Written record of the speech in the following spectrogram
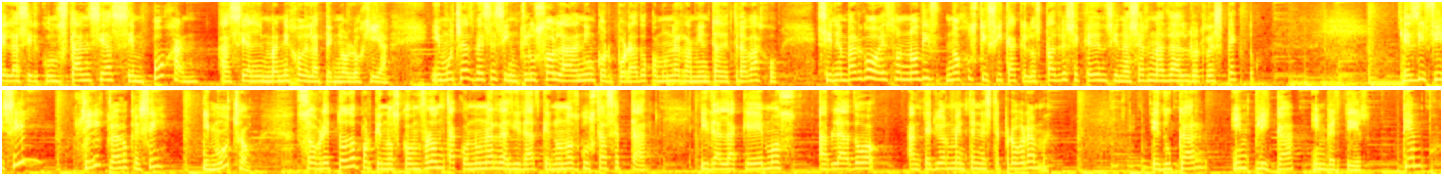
que las circunstancias se empujan hacia el manejo de la tecnología y muchas veces incluso la han incorporado como una herramienta de trabajo. Sin embargo, eso no, no justifica que los padres se queden sin hacer nada al respecto. ¿Es difícil? Sí, claro que sí y mucho, sobre todo porque nos confronta con una realidad que no nos gusta aceptar y de la que hemos hablado anteriormente en este programa. Educar implica invertir tiempo.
